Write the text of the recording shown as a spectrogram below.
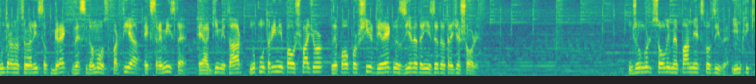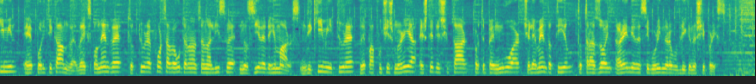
ultranacionalistët grekë dhe sidomos partia ekstremiste e Agimit të Artë nuk mund të rrinin pa u shfaqur dhe pa u përfshirë direkt në zgjedhjet e 23 qershorit. Xhungël solli me pamje ekskluzive implikimin e politikanëve dhe eksponentëve të këtyre forcave ultranacionaliste në zgjedhjet e Himarës, ndikimi i tyre dhe pafuqishmëria e shtetit shqiptar për të penguar që elementë të tillë të trazojnë rendin dhe sigurinë në Republikën e Shqipërisë.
